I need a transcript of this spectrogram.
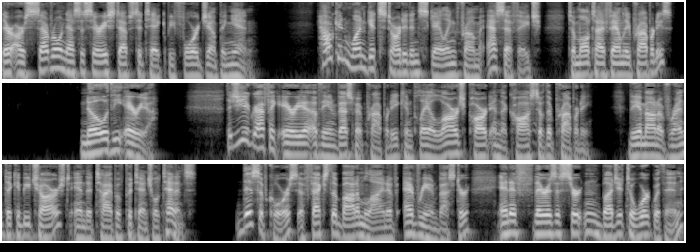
there are several necessary steps to take before jumping in. How can one get started in scaling from SFH to multifamily properties? Know the area. The geographic area of the investment property can play a large part in the cost of the property, the amount of rent that can be charged, and the type of potential tenants. This, of course, affects the bottom line of every investor, and if there is a certain budget to work within,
